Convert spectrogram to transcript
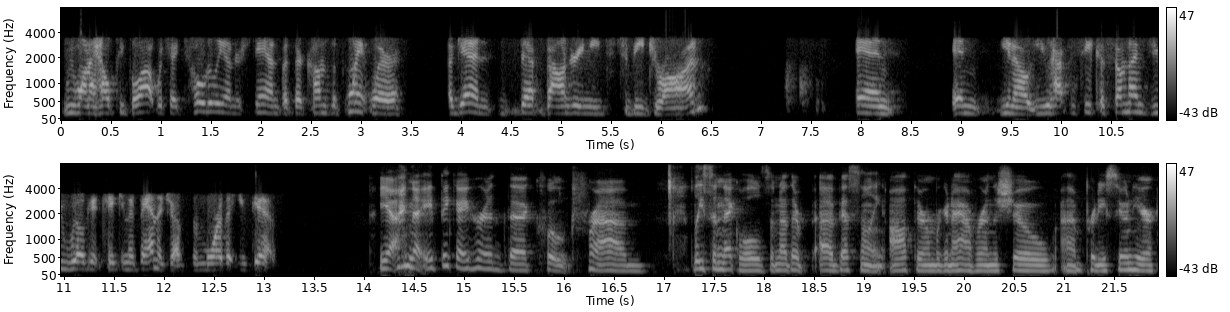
we want to help people out, which I totally understand. But there comes a point where, again, that boundary needs to be drawn. And, and, you know, you have to see because sometimes you will get taken advantage of the more that you give. Yeah, know. I think I heard the quote from Lisa Nichols, another uh, best-selling author, and we're going to have her on the show um, pretty soon here.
